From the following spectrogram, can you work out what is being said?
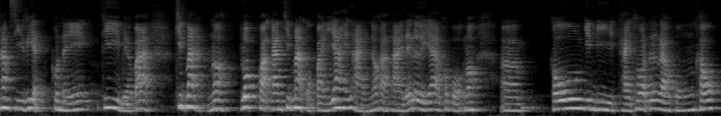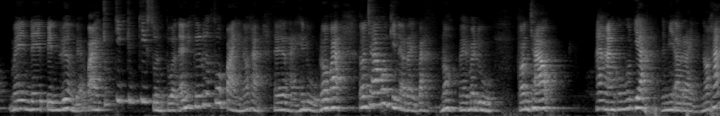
ห้ามซีเรียสคนไหนที่แบบว่าคิดมากเนาะลบความการคิดมากออกไปย่าให้ถ่ายเนาะค่ะถ่ายได้เลยย่าเขาบอกเนาะเขายินดีถ่ายทอดเรื่องราวของเขาไม่ได้เป็นเรื่องแบบว่าจุกจิกจุกจิกส่วนตัว อันนี้คือเรื่องทั่วไปเนาะค่ะเราจะถ่ายให้ดูเนาะว่า ตอนเช้าเขากินอะไรบ้างเนาะมาดูตอนเช้า อาหารของคุณย่าจะมีอะไรเนาะค่ะ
